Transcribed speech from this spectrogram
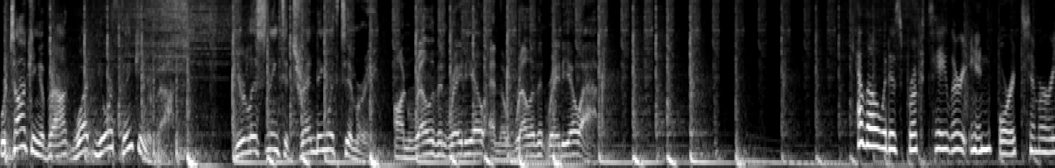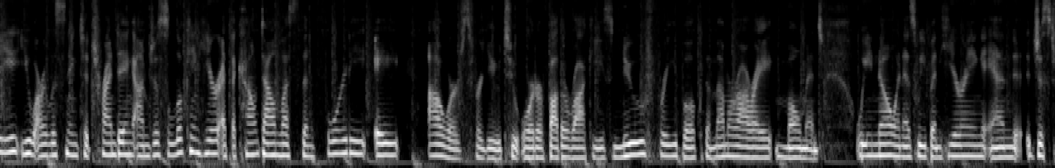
We're talking about what you're thinking about. You're listening to Trending with Timmerie on Relevant Radio and the Relevant Radio app. Hello, it is Brooke Taylor in for Timmerie. You are listening to Trending. I'm just looking here at the countdown, less than 48 hours for you to order Father Rocky's new free book, The Memorare Moment. We know, and as we've been hearing and just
